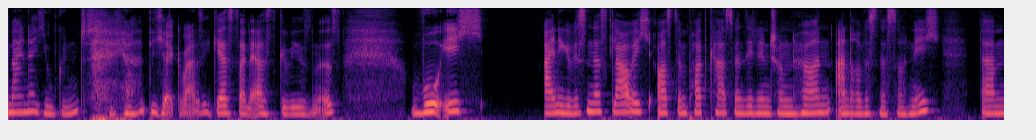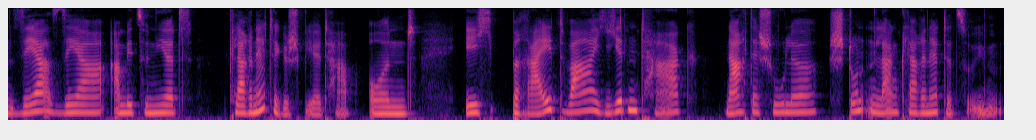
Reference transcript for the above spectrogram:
meiner Jugend, ja, die ja quasi gestern erst gewesen ist, wo ich, einige wissen das, glaube ich, aus dem Podcast, wenn sie den schon hören, andere wissen das noch nicht, ähm, sehr, sehr ambitioniert Klarinette gespielt habe und ich bereit war, jeden Tag nach der Schule stundenlang Klarinette zu üben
